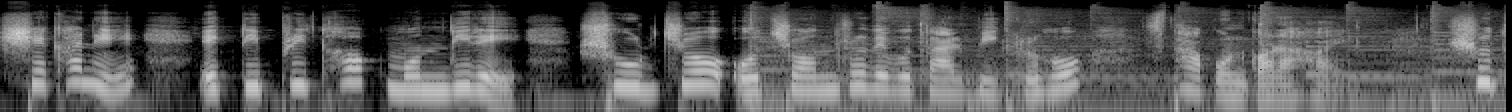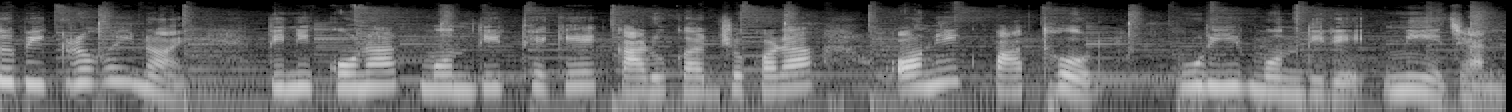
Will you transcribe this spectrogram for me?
সেখানে একটি পৃথক মন্দিরে সূর্য ও চন্দ্র দেবতার বিগ্রহ স্থাপন করা হয়। শুধু বিগ্রহই নয়, তিনি কোণার্ক মন্দির থেকে কারুকার্য করা অনেক পাথর পুরীর মন্দিরে নিয়ে যান।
